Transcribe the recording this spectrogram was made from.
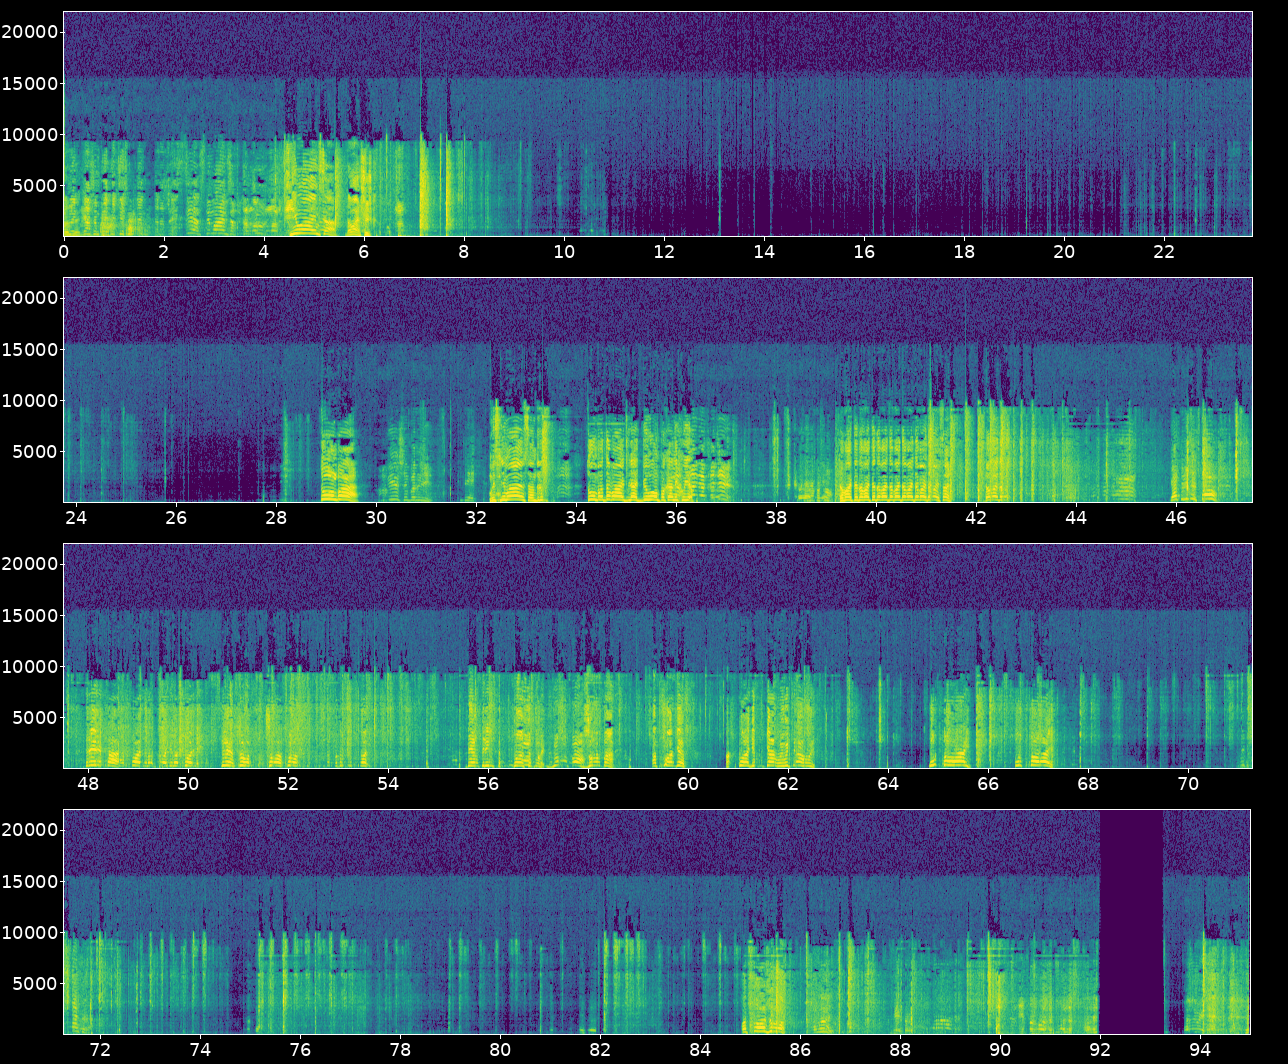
блядь. Ляжем, блядь, на честь. Всем, снимаемся. Снимаемся! Давай, шишка. Тумба! Бери. Мы снимаемся, Андрюх. Тумба, давай, блядь, бегом, пока нихуя. Не отходи. Давайте, давайте, давай, давай, давай, давай, давай, Сань. Давай, давай. Я 300. 300! Отходим, отходим, отходим! Все, что? Что, что? Подожди, стой! Где 300? Что с тобой? Жопа. Жопа! Отходим! Отходим! Вытягивай, вытягивай! Пустой! Пустой! Отхожу! Давай!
